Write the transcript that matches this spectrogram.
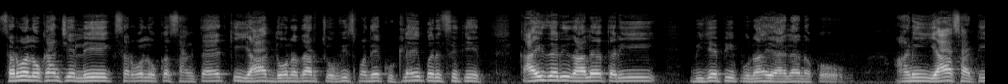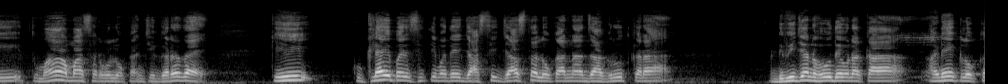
सर्व लोकांचे लेख सर्व लोक सांगत आहेत की या दोन हजार चोवीसमध्ये कुठल्याही परिस्थितीत काही जरी झालं तरी बी जे पी पुन्हा यायला नको. आणि यासाठी तुम्हा आम्हा सर्व लोकांची गरज आहे की कुठल्याही परिस्थितीमध्ये जास्तीत जास्त लोकांना जागृत करा. डिव्हिजन होऊ देऊ नका. अनेक लोक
